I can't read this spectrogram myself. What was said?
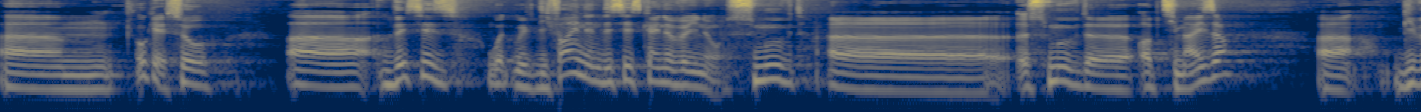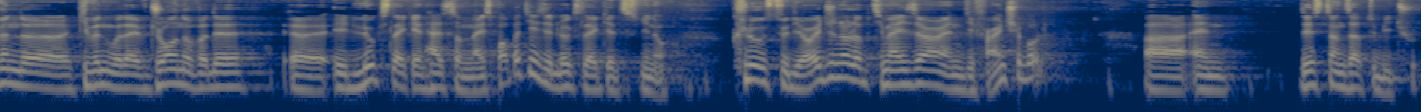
Um, okay, so uh, this is what we've defined, and this is kind of a you know smoothed, uh, a smoothed uh, optimizer. Uh, given, the, given what I've drawn over there, uh, it looks like it has some nice properties. It looks like it's, you know, close to the original optimizer and differentiable. Uh, and this turns out to be true.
